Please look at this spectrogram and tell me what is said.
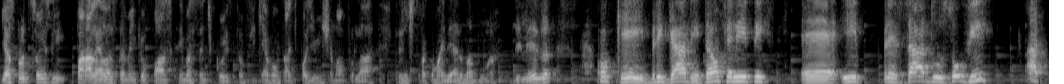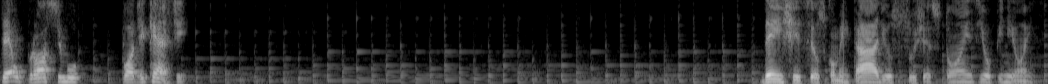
E as produções paralelas também que eu faço, que tem bastante coisa. Então fiquem à vontade, pode me chamar por lá, que a gente troca uma ideia numa boa. Beleza? Ok, obrigado então, Felipe. É, e prezados ouvintes, até o próximo podcast. Deixe seus comentários, sugestões e opiniões.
